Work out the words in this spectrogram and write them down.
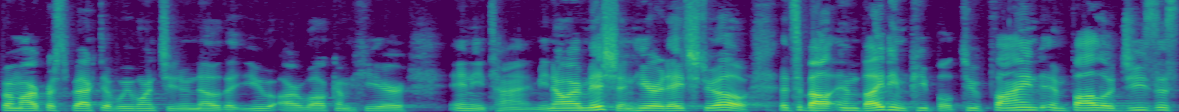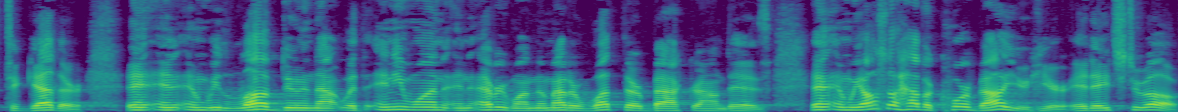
from our perspective, we want you to know that you are welcome here anytime. You know, our mission here at H2O, it's about inviting people to find and follow Jesus together. And, and, and we love doing that with anyone and everyone, no matter what their background is. And, and we also have a core value here at H2O.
